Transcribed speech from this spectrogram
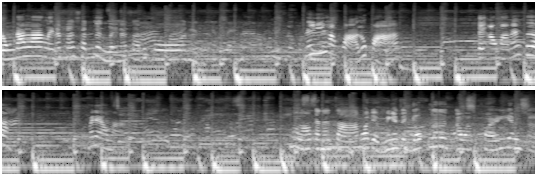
ลงด้านล่างเลยนะคะ ชั้นหนึ่งเลยนะจ๊ะทุกคนนี่นี่ทางขวาลูกขวาเตงเอามาไหมเสื้อ ไม่ได้เอามา ทะเลาะกันนะจ๊ะเพราะเดี๋ยวไม่งั้นจะยกเลิกเอาอควาเรียมจ้า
